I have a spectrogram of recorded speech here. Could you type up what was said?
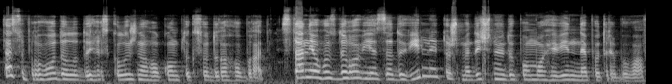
та супроводили до гірськолижного комплексу Дорогобрат. Стан його здоров'я задовільний, тож медичної допомоги він не потребував.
